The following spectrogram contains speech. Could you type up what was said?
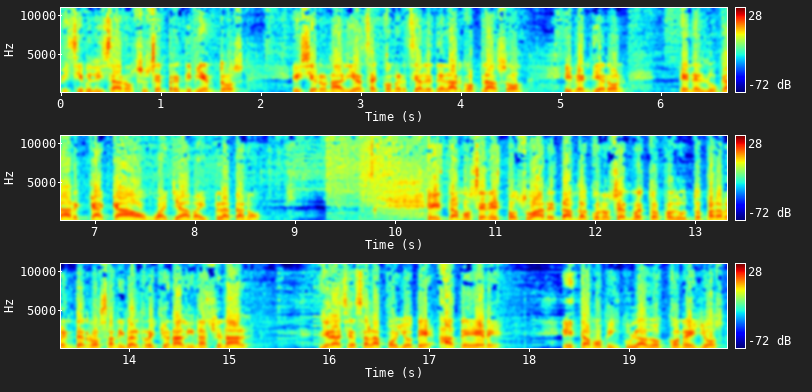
visibilizaron sus emprendimientos, hicieron alianzas comerciales de largo plazo y vendieron en el lugar cacao, guayaba y plátano. Estamos en Expo Suárez dando a conocer nuestros productos para venderlos a nivel regional y nacional. Gracias al apoyo de ADR. Estamos vinculados con ellos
